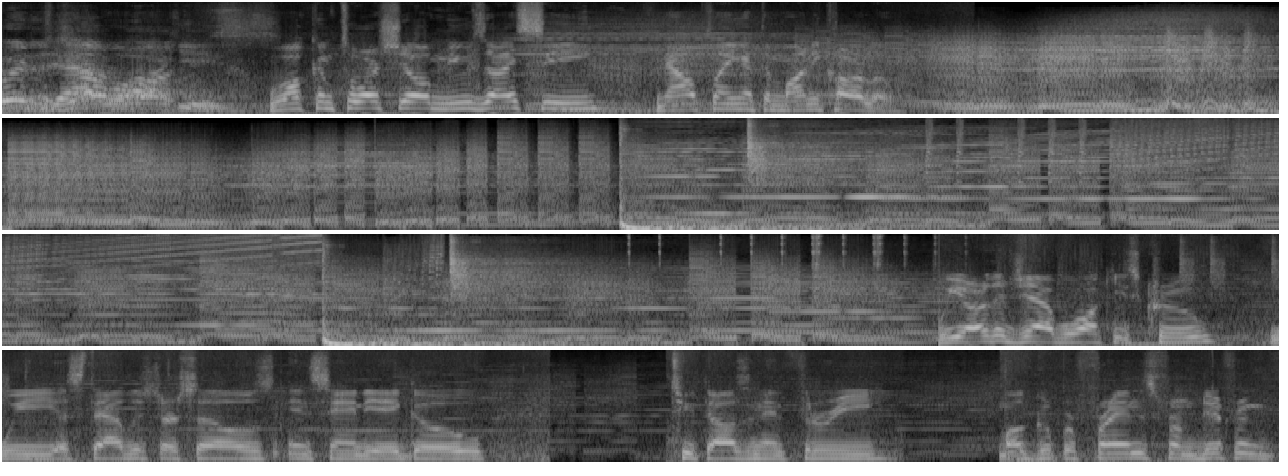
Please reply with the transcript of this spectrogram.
We're the Jabbawockeez. Welcome to our show, Muse IC, now playing at the Monte Carlo. We are the Jabbawockeez crew. We established ourselves in San Diego 2003. A group of friends from different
